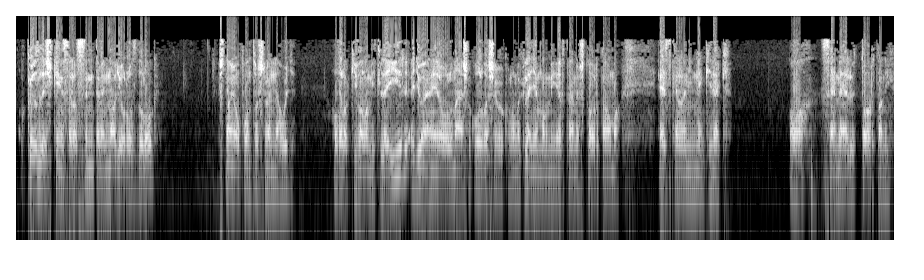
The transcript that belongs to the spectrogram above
a közléskényszer azt szerintem egy nagyon rossz dolog, és nagyon fontos lenne, hogy ha valaki valamit leír, egy olyan helyre, ahol mások akkor annak legyen valami értelmes tartalma. Ezt kellene mindenkinek a szeme előtt tartani.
